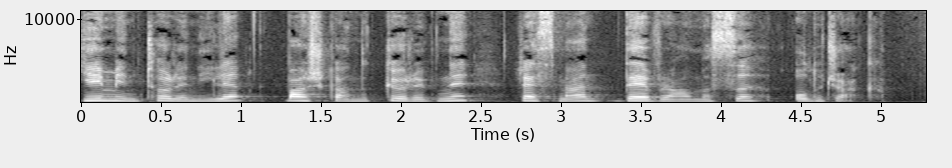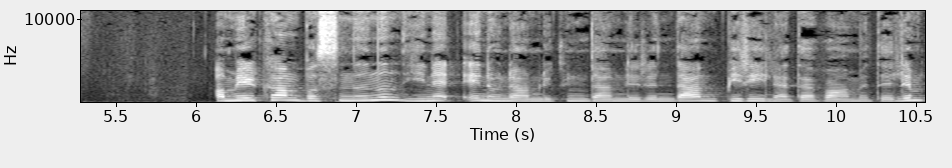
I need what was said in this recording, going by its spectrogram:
yemin töreniyle başkanlık görevini resmen devralması olacak. Amerikan basınının yine en önemli gündemlerinden biriyle devam edelim.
